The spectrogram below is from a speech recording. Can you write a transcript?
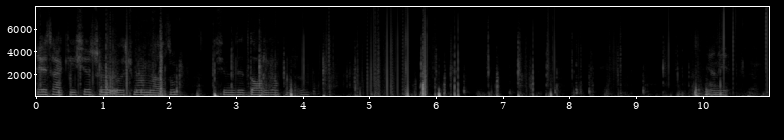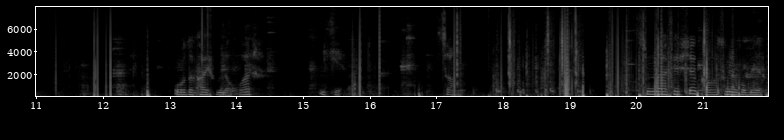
Evet arkadaşlar şöyle ölçmem lazım. Şimdi dar yapmayalım. Yani Orada kaç blok var? 2. Tamam. Şimdi arkadaşlar kafasını yapabilirim.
